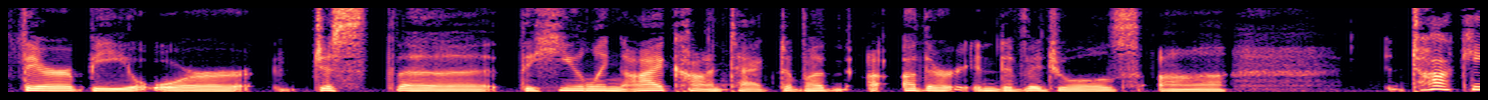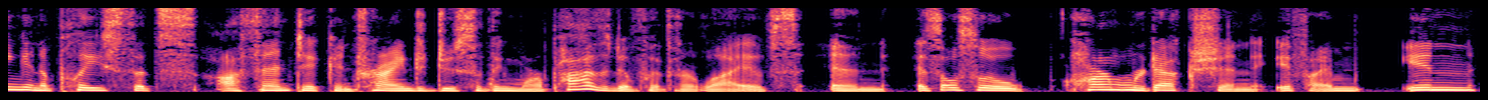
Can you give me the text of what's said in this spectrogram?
therapy or just the the healing eye contact of other individuals. Uh, talking in a place that's authentic and trying to do something more positive with their lives, and it's also harm reduction. If I'm in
